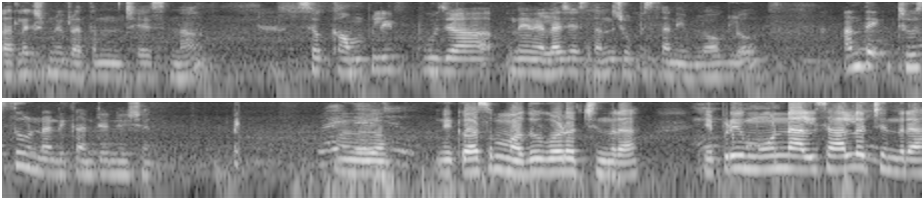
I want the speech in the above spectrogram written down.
వరలక్ష్మి వ్రతం చేసిన. సో కంప్లీట్ పూజ నేను ఎలా చేస్తానో చూపిస్తాను ఈ బ్లాగ్లో అంతే చూస్తూ ఉండండి కంటిన్యూషన్ నీకోసం మధు కూడా వచ్చిందిరా. ఇప్పుడు మూడు నాలుగు సార్లు వచ్చిందిరా.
